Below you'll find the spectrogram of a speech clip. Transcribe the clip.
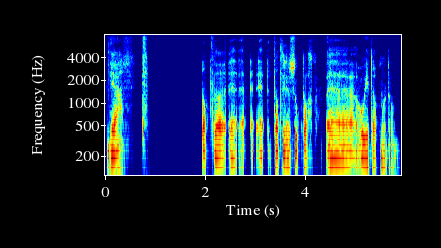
Ja, dat, uh, uh, dat is een zoektocht, hoe je dat moet doen.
